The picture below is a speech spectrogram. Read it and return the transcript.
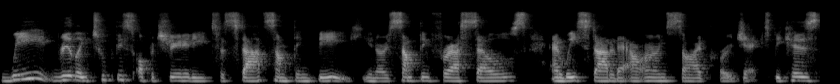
We really took this opportunity to start something big, you know, something for ourselves. And we started our own side project because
